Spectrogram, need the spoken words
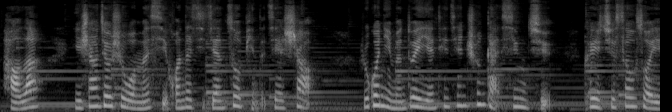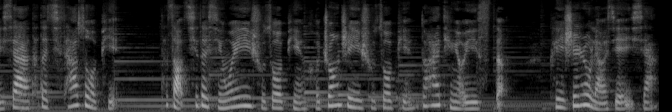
好了，以上就是我们喜欢的几件作品的介绍。如果你们对盐田千春感兴趣，可以去搜索一下他的其他作品。他早期的行为艺术作品和装置艺术作品都还挺有意思的，可以深入了解一下。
